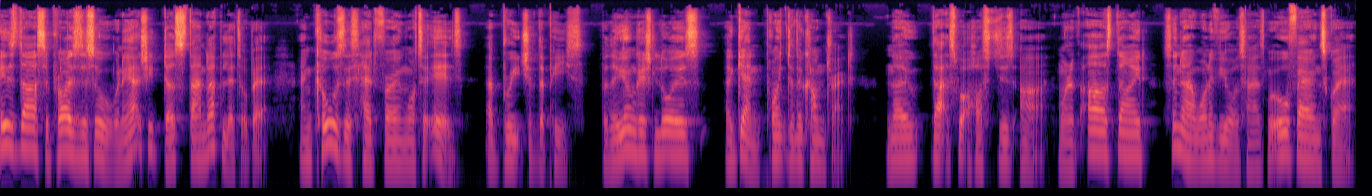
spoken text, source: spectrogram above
Hizdahr surprises us all when he actually does stand up a little bit and calls this head throwing what it is a breach of the peace. But the Yunkish lawyers again point to the contract. No, that's what hostages are. One of ours died, so now one of yours has. We're all fair and square.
